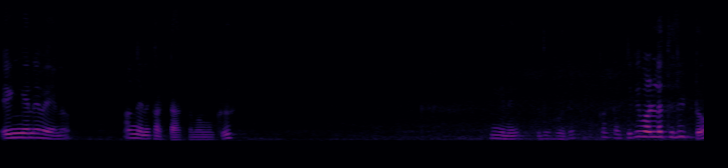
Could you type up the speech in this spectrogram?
എങ്ങനെ വേണം അങ്ങനെ കട്ടാക്കണം നമുക്ക്. ഇങ്ങനെ ഇതുപോലെ കട്ടാക്കിയിട്ട് വെള്ളത്തിലിട്ടോ?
